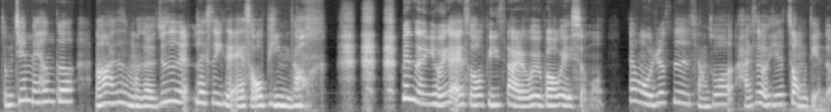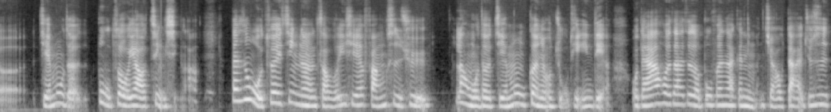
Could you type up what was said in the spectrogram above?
怎么今天没哼歌？然后还是什么的，就是类似一个 SOP，你知道吗？变成有一个 SOP 赛了，我也不知道为什么。但我就是想说，还是有一些重点的节目的步骤要进行啊。但是我最近呢，找了一些方式去。让我的节目更有主题一点，我等下会在这个部分再跟你们交代，就是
